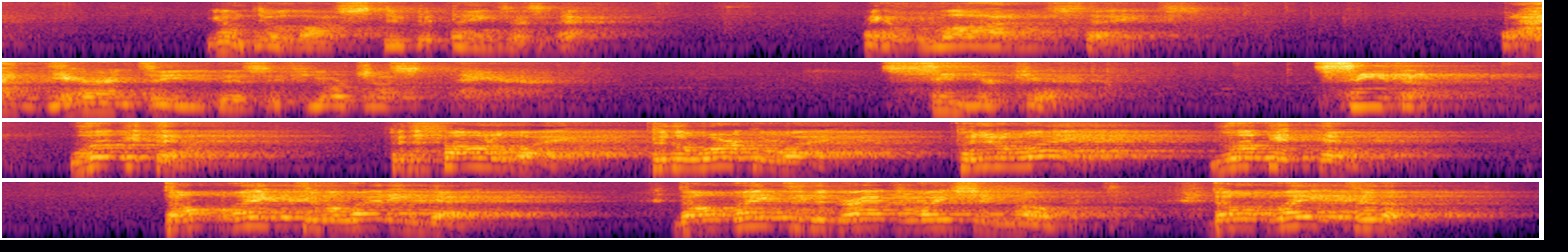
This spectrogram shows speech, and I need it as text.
You're going to do a lot of stupid things as a dad, make a lot of mistakes. But I guarantee you this if you're just there, see your kid See them. Look at them. Put the phone away. Put the work away. Put it away. Look at them. Don't wait to the wedding day. Don't wait to the graduation moment. Don't wait to the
